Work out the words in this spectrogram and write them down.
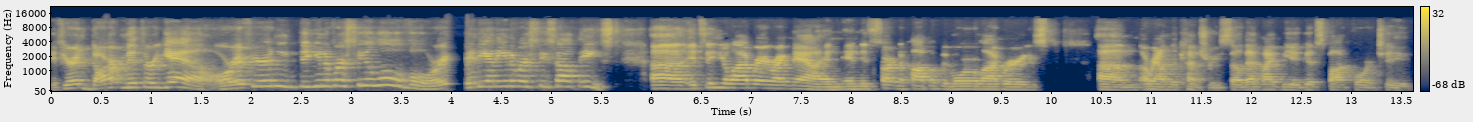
if you're in Dartmouth or Yale, or if you're in the University of Louisville or Indiana University Southeast, uh, it's in your library right now, and and it's starting to pop up in more libraries um, around the country. So that might be a good spot for it too.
